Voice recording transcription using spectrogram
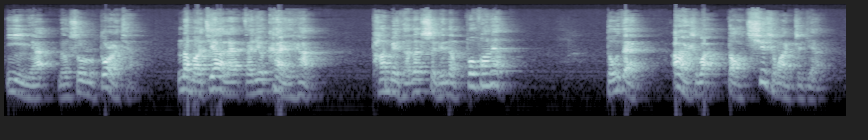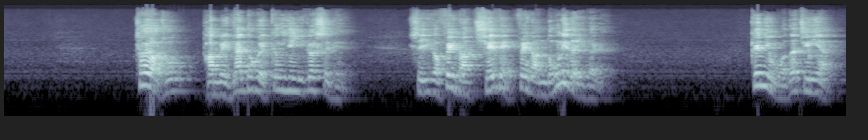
一年能收入多少钱？那么接下来咱就看一看他每条的视频的播放量都在二十万到七十万之间。超小厨他每天都会更新一个视频，是一个非常勤奋、非常努力的一个人。根据我的经验，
